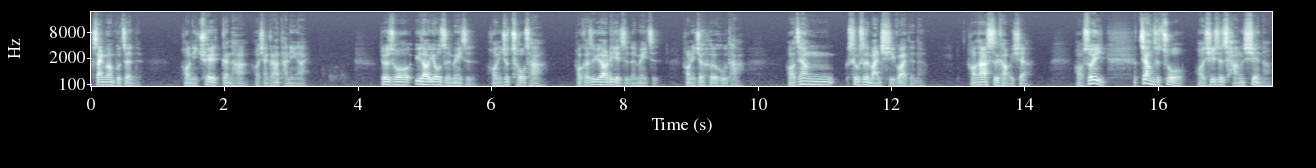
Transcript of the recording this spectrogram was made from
三观不正的，哦，你却跟她，哦，想跟她谈恋爱，就是说遇到优质妹子，哦，你就抽插，哦，可是遇到劣质的妹子，哦，你就呵护她。好，这样是不是蛮奇怪的呢？好，大家思考一下。好，所以这样子做，哦，其实长线呢，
